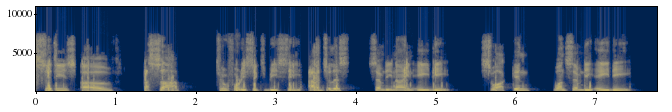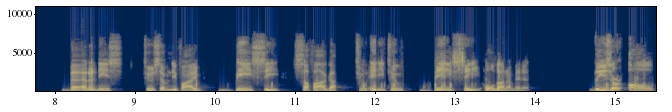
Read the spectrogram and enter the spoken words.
cities of Assab, 246 BC, Adulis, 79 AD, Suakin, 170 AD, Berenice, 275 BC, Safaga, 282 BC. Hold on a minute. These are all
